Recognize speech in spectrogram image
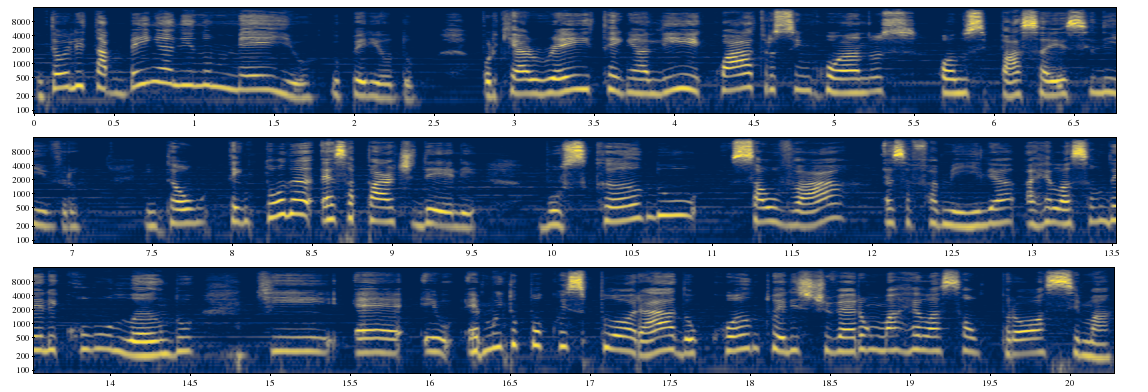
Então ele tá bem ali no meio do período, porque a Rey tem ali 4, 5 anos quando se passa esse livro. Então tem toda essa parte dele buscando salvar essa família, a relação dele com o Lando, que é, é muito pouco explorado o quanto eles tiveram uma relação próxima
